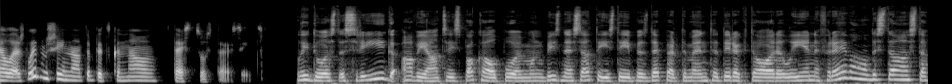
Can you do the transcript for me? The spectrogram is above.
nelaiž lidmašīnā, tāpēc, ka nav tests uztaisīts. Lidostas Rīga aviācijas pakalpojumu un biznesa attīstības departamenta direktore Liene Freivalde stāsta,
